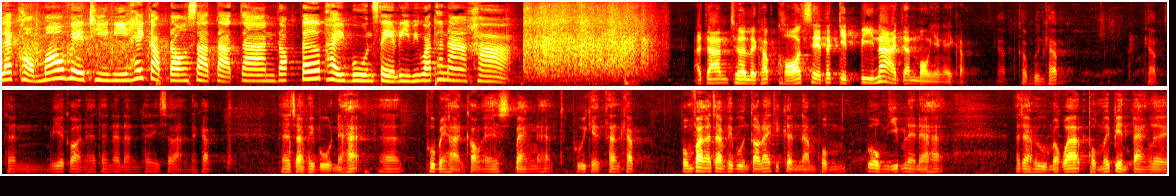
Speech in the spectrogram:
และขอมอบเวทีนี้ให้กับรองศาสตราจารย์ ดรไพบูลย์เสรีวิวัฒนาค่ะ อาจารย์เชิญเลยครับ ขอเศรษฐกิจปีหน้าอาจารย์มองยังไงครับครับขอบคุณครับครับท่านวิทยากรนะฮะท่านอนันต์ท่านอิสระนะครับท่านอาจารย์ไพบูลย์นะฮะเอ่อผู้บริหารของ S Bank นะฮะผู้มีเกียรติทุกท่านครับ ผมฟังอาจารย์ไพบูลย์ตอนแรกที่เกริดนำผมอมยิ้มเลยนะฮะอาจารย์ไพบูลย์บอกว่าผมไม่เปลี่ยนแปลงเลย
